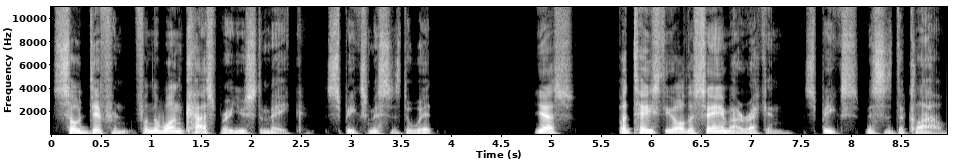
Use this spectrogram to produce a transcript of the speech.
So different from the one Casper used to make, speaks Mrs. DeWitt. Yes, but tasty all the same, I reckon, speaks Mrs. DeClow.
